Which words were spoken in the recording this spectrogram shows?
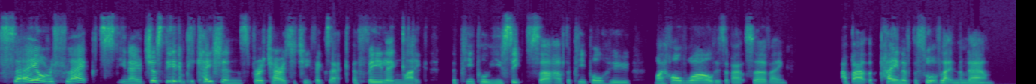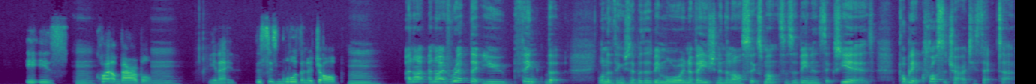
say or reflect, you know, just the implications for a charity chief exec of feeling like the people you seek to serve, the people who my whole world is about serving, about the pain of the sort of letting them down. It is Mm. quite unbearable. Mm. You know, this is more than a job. Mm. And I and I've read that you think that one of the things you said, but there's been more innovation in the last six months as there's been in six years, probably across the charity sector.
